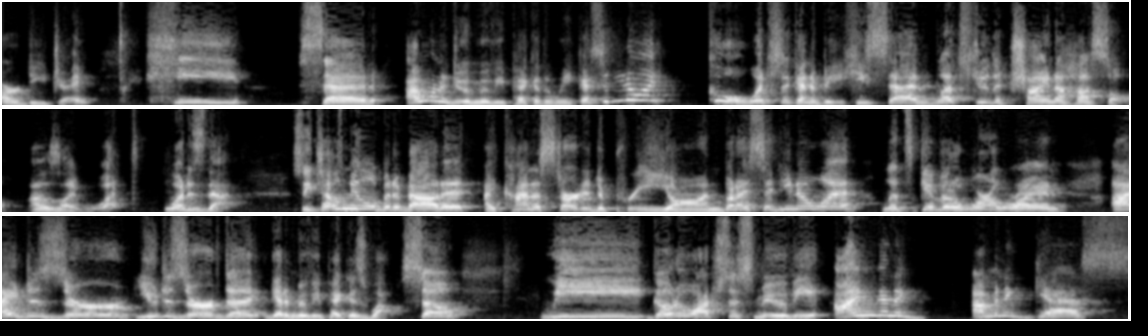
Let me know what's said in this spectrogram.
our DJ, he said, I want to do a movie pick of the week. I said, you know what? Cool. What's it going to be? He said, let's do the China Hustle. I was like, what? What is that? So he tells me a little bit about it. I kind of started to pre yawn, but I said, you know what? Let's give it a whirl, Ryan. I deserve, you deserve to get a movie pick as well. So we go to watch this movie. I'm going to, I'm going to guess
